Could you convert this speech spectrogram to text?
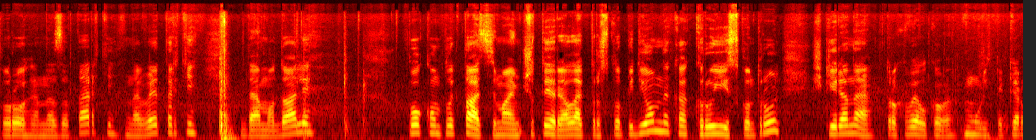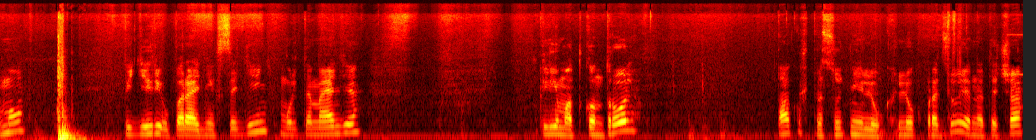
Пороги не затерті, не витерті. Йдемо далі. По комплектації маємо 4 електросклопідйомника, круїз контроль, шкіряне трохвилкове мультикермо, підігрів передніх сидінь, мультимедіа, клімат-контроль. Також присутній люк. Люк працює, не тече.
